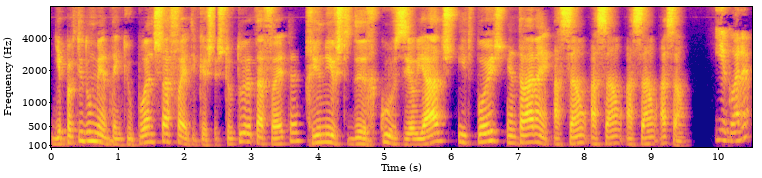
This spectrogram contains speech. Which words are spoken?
e a partir do momento em que o plano está feito e que a estrutura está feita, reunir-te de recursos e aliados e depois entrar em ação, ação, ação, ação. E agora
